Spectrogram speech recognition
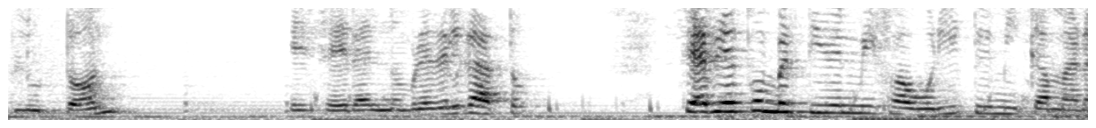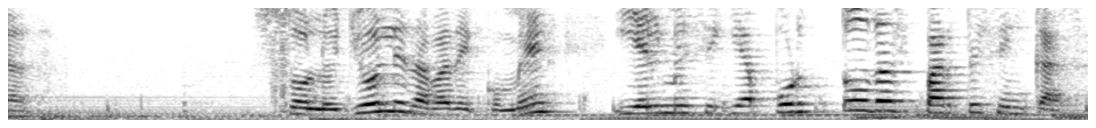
Plutón ese era el nombre del gato, se había convertido en mi favorito y mi camarada. Solo yo le daba de comer y él me seguía por todas partes en casa.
